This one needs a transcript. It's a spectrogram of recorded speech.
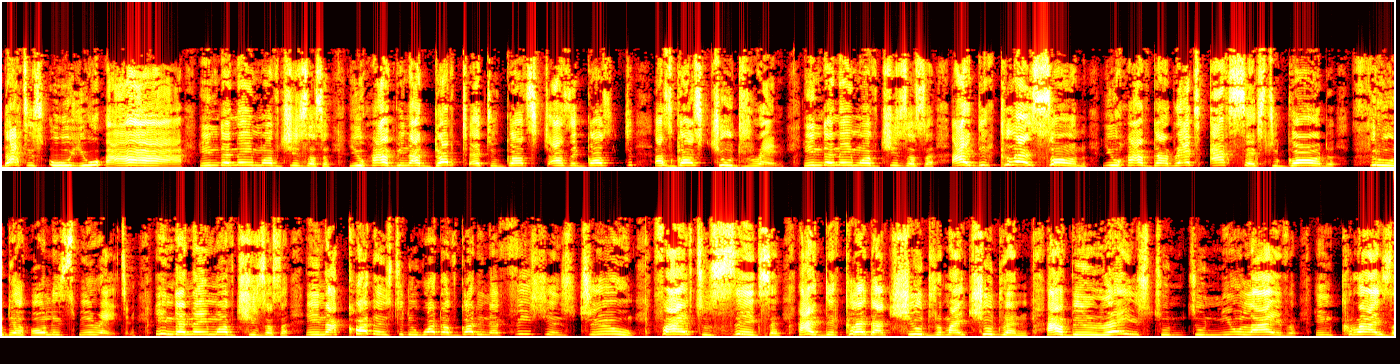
That is who you are. In the name of Jesus, you have been adopted to God's as a God's as God's children. In the name of Jesus, I declare, son, you have direct access to God through the Holy Spirit. In the name of Jesus, in accordance to the word of God in Ephesians 2 5 to 6, I declare that children, my children, have been raised to, to new life in Christ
